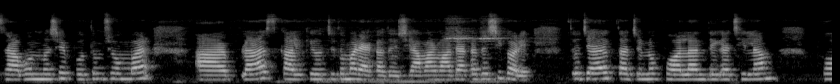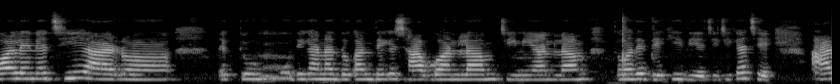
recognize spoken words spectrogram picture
শ্রাবণ মাসের প্রথম সোমবার, আর প্লাস কালকে হচ্ছে তোমার একাদশী, আমার মা একাদশী করে। তো যাই হোক, তার জন্য ফল আনতে গেছিলাম ফল এনেছি আর একটু মুদিখানার দোকান থেকে সাবু আনলাম, চিনি আনলাম, তোমাদের দেখিয়ে দিয়েছি, ঠিক আছে? আর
